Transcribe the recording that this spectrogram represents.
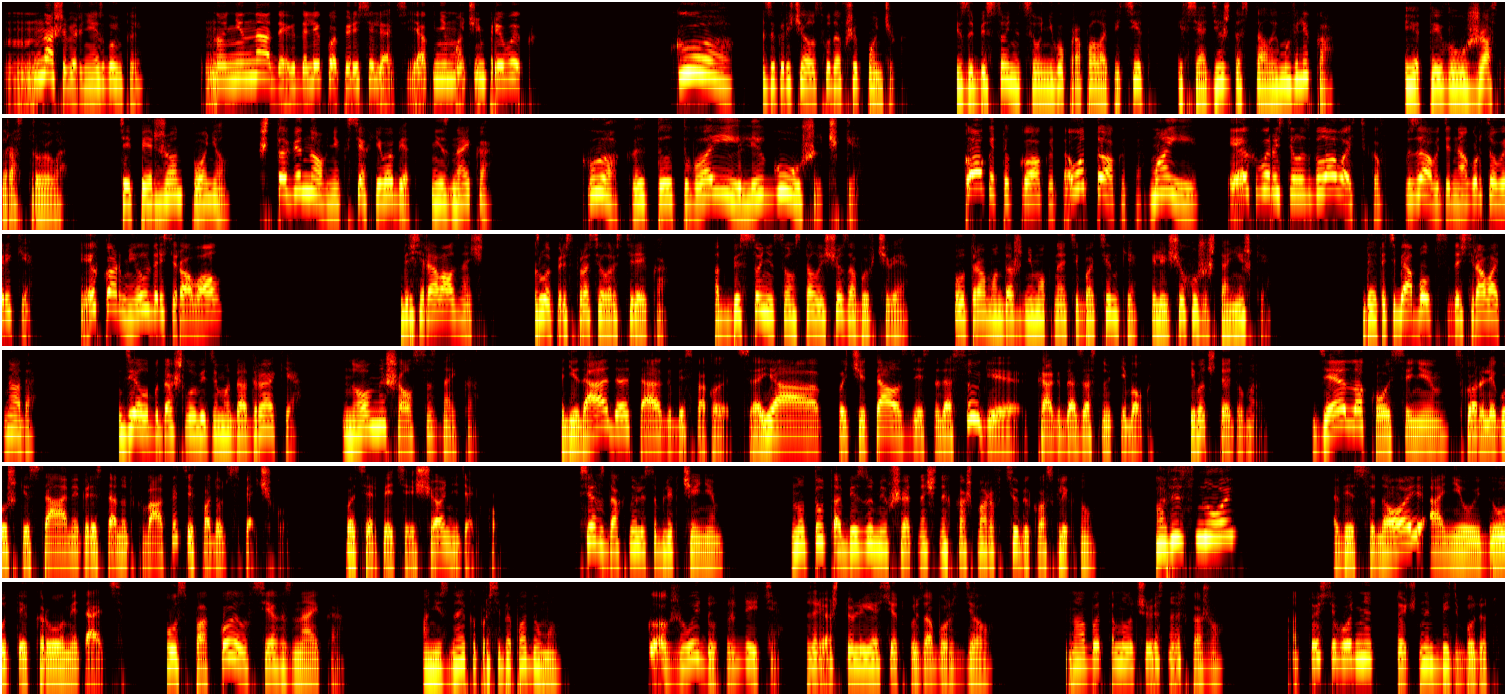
Наши, вернее, с Гунькой. Но не надо их далеко переселять. Я к ним очень привык». «Как?» — закричал исхудавший пончик. Из-за бессонницы у него пропал аппетит, и вся одежда стала ему велика. И это его ужасно расстроило. Теперь же он понял, что виновник всех его бед — Незнайка. «Как это твои лягушечки?» «Как это, как это? Вот так это, мои. Я их вырастил из головастиков в заводе на Огурцовой реке. Я их кормил и дрессировал». «Дрессировал, значит?» — зло переспросил Растерейка. От бессонницы он стал еще забывчивее. По утрам он даже не мог найти ботинки или еще хуже штанишки. «Да это тебя, болтуса, дрессировать надо!» Дело бы дошло, видимо, до драки, но вмешался Знайка. «Не надо так беспокоиться. Я почитал здесь на досуге, когда заснуть не мог. И вот что я думаю. Дело к осени. Скоро лягушки сами перестанут квакать и впадут в спячку. Потерпите еще недельку». Все вздохнули с облегчением. Но тут обезумевший от ночных кошмаров Тюбик воскликнул. «А весной?» «Весной они уйдут икру метать», — успокоил всех Знайка. А Незнайка про себя подумал. «Как же уйдут, ждите. Зря, что ли, я сетку и забор сделал. Но об этом лучше весной скажу. А то сегодня точно бить будут».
